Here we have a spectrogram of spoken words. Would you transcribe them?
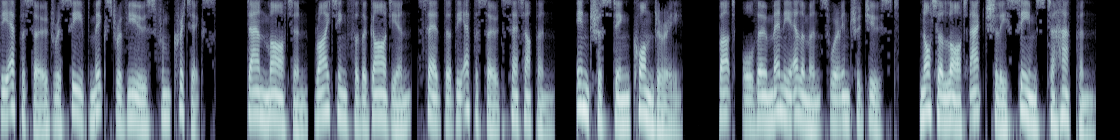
The episode received mixed reviews from critics. Dan Martin, writing for The Guardian, said that the episode set up an interesting quandary but, although many elements were introduced, not a lot actually seems to happen.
